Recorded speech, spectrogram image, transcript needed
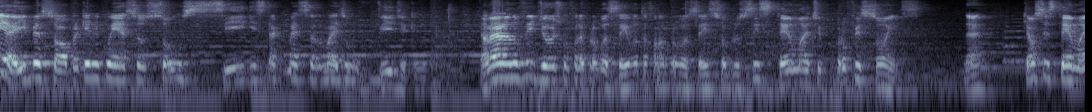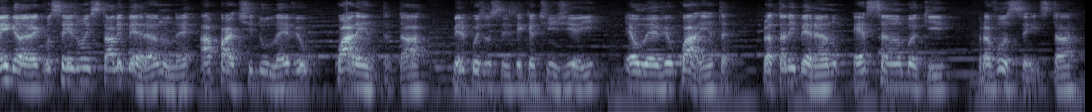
E aí pessoal, para quem me conhece, eu sou o Sig e está começando mais um vídeo aqui no canal. Galera, no vídeo de hoje, como eu falei para vocês, eu vou estar falando para vocês sobre o sistema de profissões, né? Que é um sistema aí, galera, que vocês vão estar liberando, né, a partir do level 40, tá? Primeira coisa que vocês têm que atingir aí é o level 40 para estar tá liberando essa amba aqui para vocês, tá?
